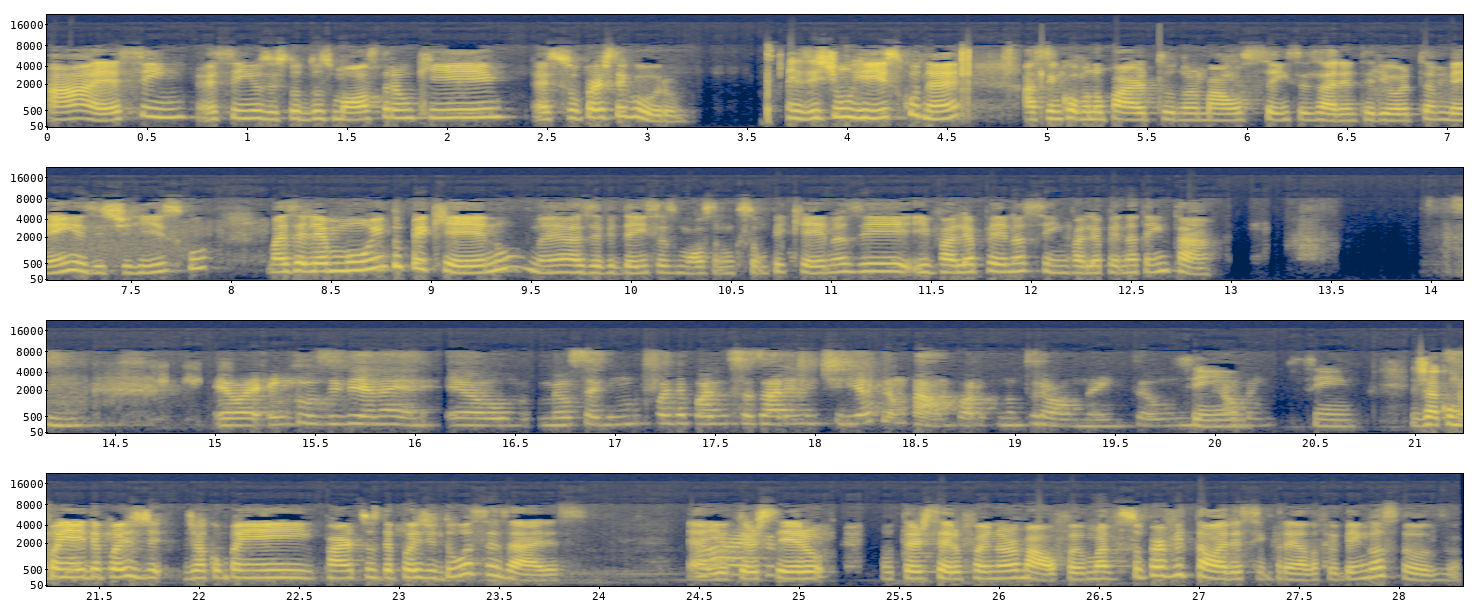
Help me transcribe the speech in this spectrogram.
Ah, é sim, é sim. Os estudos mostram que é super seguro. Existe um risco, né? Assim como no parto normal sem cesárea anterior também existe risco, mas ele é muito pequeno, né? As evidências mostram que são pequenas e, e vale a pena sim, vale a pena tentar. Sim. Eu, inclusive, né, eu, meu segundo foi depois da cesárea, a gente iria tentar um parto natural, né? Então, sim, realmente... sim. Já acompanhei depois de, já acompanhei partos depois de duas cesáreas. Aí ah, o terceiro, que... o terceiro foi normal, foi uma super vitória assim para ela, foi bem gostoso.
